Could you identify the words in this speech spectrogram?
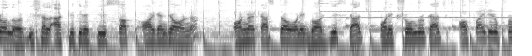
সুন্দর, বিশাল আকৃতির একটি সফট অর্গানজা ওড়না ওড়নার কাজটা অনেক গর্জিয়াস কাজ, অনেক সুন্দর কাজ। অফ হোয়াইটের উপর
